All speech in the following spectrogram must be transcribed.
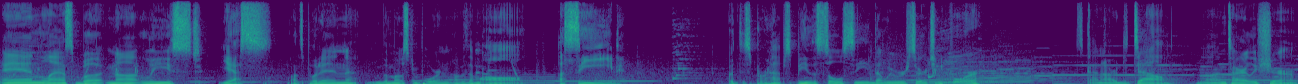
And last but not least, yes, let's put in the most important of them all, a seed. Could this perhaps be the soul seed that we were searching for? It's kind of hard to tell. Not entirely sure.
